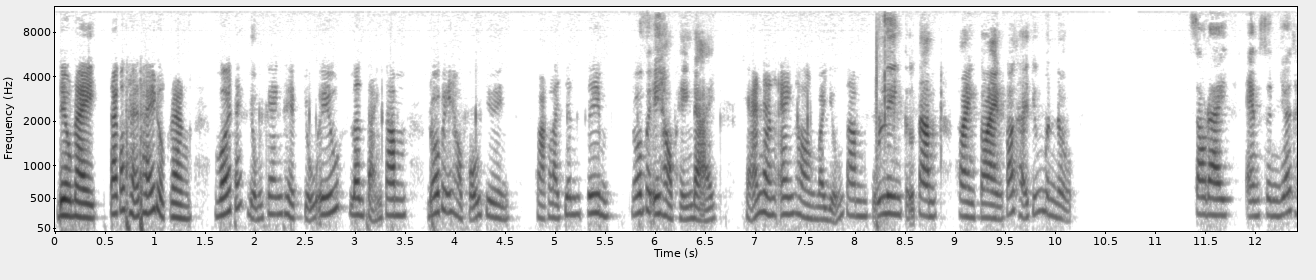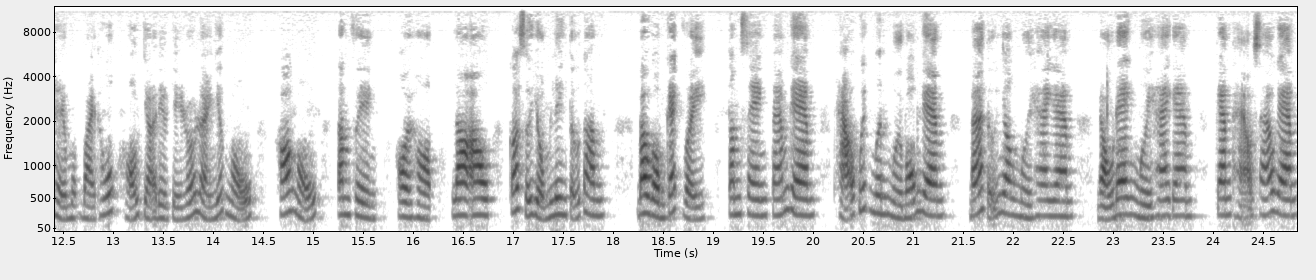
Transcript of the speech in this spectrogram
Điều này ta có thể thấy được rằng với tác dụng can thiệp chủ yếu lên tạng tâm đối với y học cổ truyền hoặc là trên kim đối với y học hiện đại, khả năng an thần và dưỡng tâm của liên tử tâm hoàn toàn có thể chứng minh được. Sau đây, em xin giới thiệu một bài thuốc hỗ trợ điều trị rối loạn giấc ngủ, khó ngủ, tâm phiền, hồi hộp, lo âu có sử dụng liên tử tâm, bao gồm các vị tâm sen 8g, thảo quyết minh 14g, bá tử nhân 12g, đậu đen 12g, cam thảo 6g,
